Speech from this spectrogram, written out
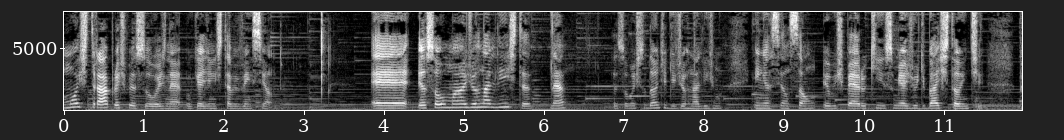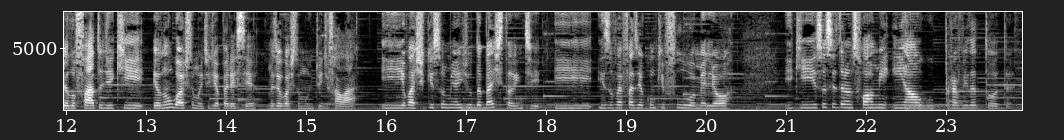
mostrar para as pessoas, né, o que a gente está vivenciando. É, eu sou uma jornalista, né? Eu sou uma estudante de jornalismo em ascensão. Eu espero que isso me ajude bastante, pelo fato de que eu não gosto muito de aparecer, mas eu gosto muito de falar. E eu acho que isso me ajuda bastante e isso vai fazer com que flua melhor e que isso se transforme em algo para a vida toda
